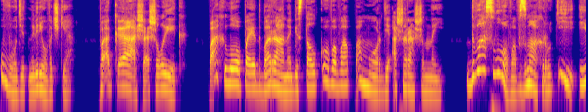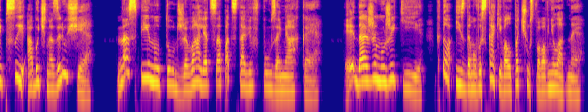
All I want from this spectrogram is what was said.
уводит на веревочке. «Пока, шашлык!» Похлопает барана бестолкового по морде ошарашенной. Два слова, взмах руки, и псы, обычно злющие, на спину тут же валятся, подставив пузо мягкое. И даже мужики, кто из дому выскакивал, почувствовав неладное.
